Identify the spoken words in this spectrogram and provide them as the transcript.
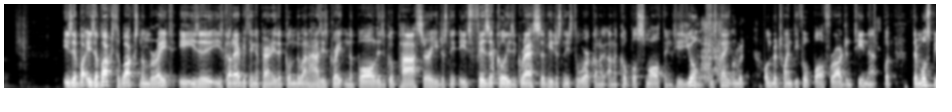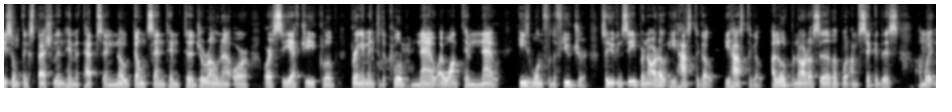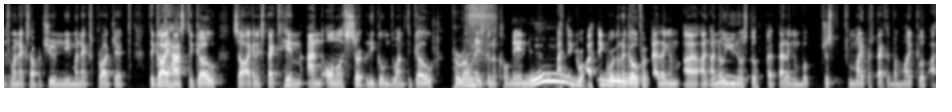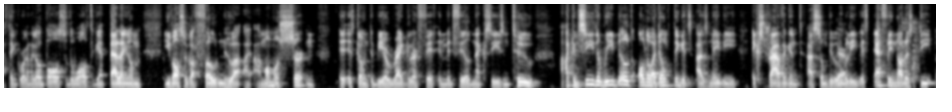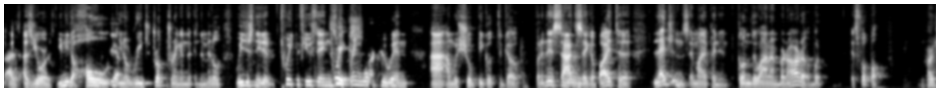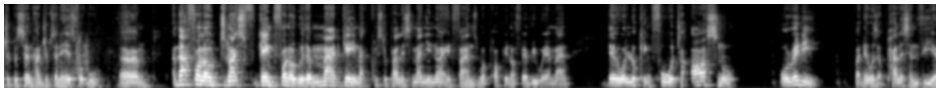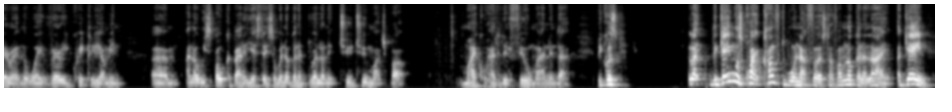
He's a he's a box to box number eight. he's a he's got everything apparently that Gundogan has. He's great in the ball. He's a good passer. He just need, he's physical. He's aggressive. He just needs to work on a, on a couple small things. He's young. He's playing under under twenty football for Argentina, but there must be something special in him. If Pep's saying no, don't send him to Girona or or a CFG club. Bring him into the club now. I want him now. He's one for the future. So you can see Bernardo, he has to go. He has to go. I love Bernardo Silva, but I'm sick of this. I'm waiting for my next opportunity, my next project. The guy has to go. So I can expect him and almost certainly Gundogan to go. Perrone is going to come in. Ooh. I think we're, I think we're going to go for Bellingham. Uh, I, I, know you know stuff about Bellingham, but just from my perspective my club, I think we're going to go balls to the wall to get Bellingham. You've also got Foden, who I, I'm almost certain is going to be a regular fit in midfield next season too. I can see the rebuild, although I don't think it's as maybe extravagant as some people yeah. believe. It's definitely not as deep as, as yours. You need a whole, yeah. you know, restructuring in the in the middle. We just need to tweak a few things, Tweaks. bring one or two in, uh, and we should be good to go. But it is sad mm. to say goodbye to legends, in my opinion, Gundogan and Bernardo. But it's football. Hundred percent, hundred percent. It is football. Um, and that followed tonight's game followed with a mad game at Crystal Palace. Man United fans were popping off everywhere, man they were looking forward to Arsenal already, but there was a Palace and Vieira in the way very quickly. I mean, um, I know we spoke about it yesterday, so we're not going to dwell on it too too much. But Michael, how did it feel, man? In that because like the game was quite comfortable in that first half. I'm not going to lie. Again,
